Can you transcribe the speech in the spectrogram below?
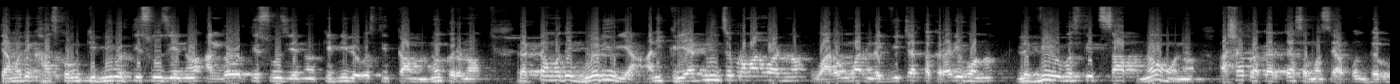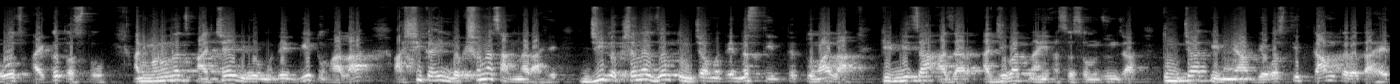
त्यामध्ये खास करून किडनीवरती सूज येणं अंगावरती सूज येणं किडनी व्यवस्थित काम न करणं रक्तामध्ये ब्लड युरिया आणि क्रियाटिनचं प्रमाण वाढणं वारंवार लघवीच्या तक्रारी होणं लघवी व्यवस्थित साफ न होणं अशा प्रकारच्या समस्या आपण दररोज ऐकत असतो. आणि म्हणूनच आजच्या व्हिडिओमध्ये मी तुम्हाला अशी काही लक्षणं सांगणार आहे जी लक्षणं जर तुमच्यामध्ये नसतील तर तुम्हाला किडनीचा आजार अजिबात नाही असं समजून जा. तुमच्या किडन्या व्यवस्थित काम करत आहेत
